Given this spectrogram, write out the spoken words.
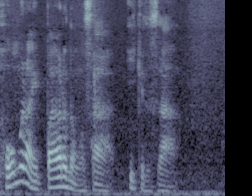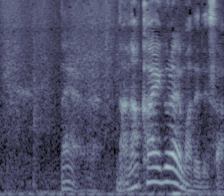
ホームランいっぱいあるのもさいいけどさね7回ぐらいまででさ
